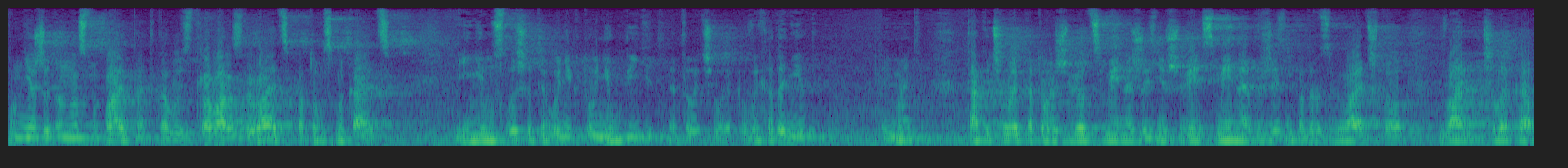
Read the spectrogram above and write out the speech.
Он неожиданно наступает на эту колодец, трава разрывается, потом смыкается. И не услышит его никто, не увидит этого человека. Выхода нет. Понимаете? Так и человек, который живет семейной жизнью, семейная жизнь подразумевает, что два человека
